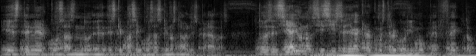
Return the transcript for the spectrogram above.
es tener cosas, no, es, es que pasen cosas que no estaban esperadas. Entonces, si hay uno, si sí se llega a crear como este algoritmo perfecto,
